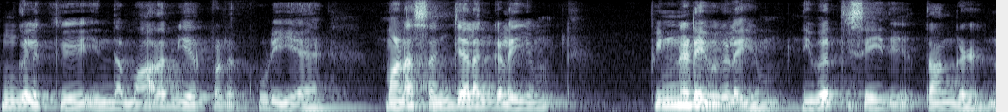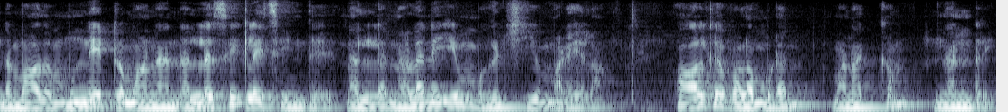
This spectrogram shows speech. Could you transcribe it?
உங்களுக்கு இந்த மாதம் ஏற்படக்கூடிய மன சஞ்சலங்களையும் பின்னடைவுகளையும் நிவர்த்தி செய்து தாங்கள் இந்த மாதம் முன்னேற்றமான நல்ல செயலை செய்து நல்ல நலனையும் மகிழ்ச்சியும் அடையலாம். வாழ்க வளமுடன். வணக்கம். நன்றி.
